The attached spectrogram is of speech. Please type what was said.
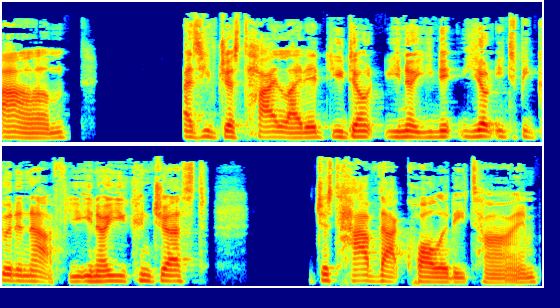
Um, as you've just highlighted, you don't, you know, you, you don't need to be good enough. You, you know, you can just, just have that quality time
